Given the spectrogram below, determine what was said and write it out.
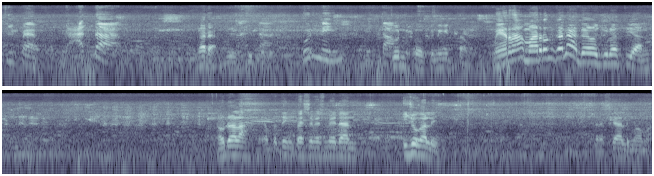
Skipper. Gak ada. Nggak ada Ada. kiper. Kuning. Hitam. Kun, oh, kuning hitam. Merah, marun kan ada baju latihan. Nah, udahlah, yang penting PSMS Medan hijau kali. Keren sekali, Mama.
